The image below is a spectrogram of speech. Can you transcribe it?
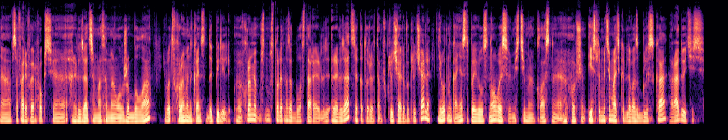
А в Safari Firefox реализация MathML уже была, и вот в Chrome наконец-то допилили. В Chrome сто лет назад была старая реализация, которую там включали-выключали, и вот наконец-то появилась новая, совместимая, классная. В общем, если математика для вас близка, радуйтесь.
